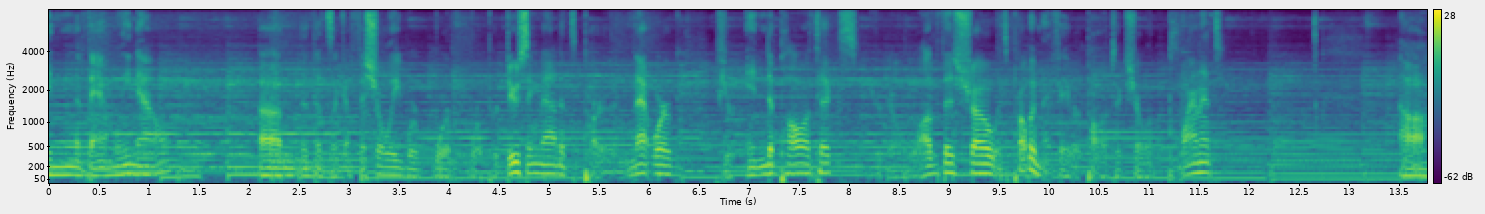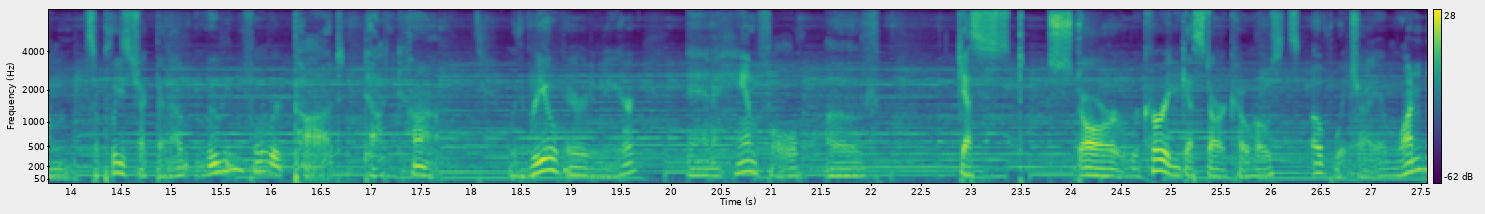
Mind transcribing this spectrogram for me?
in the family now. Um, that that's like officially we're, we're, we're producing that. It's a part of the network. If you're into politics, you're gonna love this show. It's probably my favorite politics show on the planet. Um, so please check that out, movingforwardpod.com, with Rio Verdemir and a handful of guest star, recurring guest star co hosts, of which I am one.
